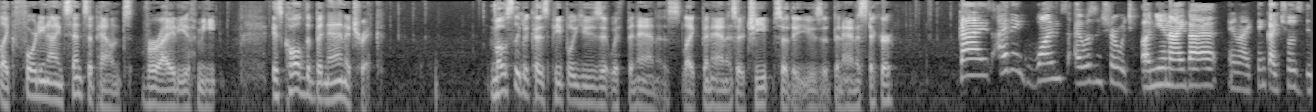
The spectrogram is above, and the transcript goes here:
like 49 cents a pound variety of meat, is called the banana trick. Mostly because people use it with bananas. Like bananas are cheap, so they use a banana sticker. Guys, I think once I wasn't sure which onion I got, and I think I chose the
